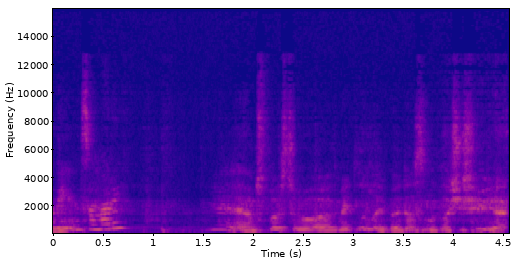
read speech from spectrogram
meeting somebody? Yeah, I'm supposed to uh, meet Lily, but it doesn't look like she's here yet.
